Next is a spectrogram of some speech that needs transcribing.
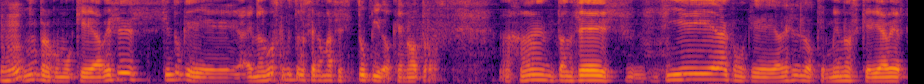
uh -huh. pero como que a veces siento que en algunos capítulos era más estúpido que en otros. Ajá, entonces sí era como que a veces lo que menos quería ver.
